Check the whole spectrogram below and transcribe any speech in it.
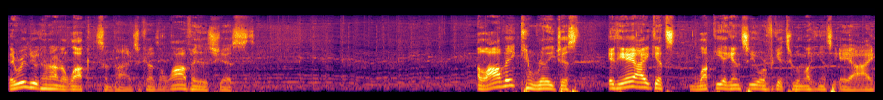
They really do come down to luck sometimes because a lot of it is just. A lot of it can really just. If the AI gets lucky against you, or if you get too unlucky against the AI,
